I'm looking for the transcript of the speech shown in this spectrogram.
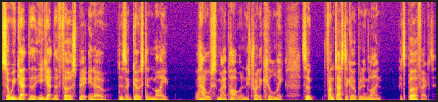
So we get the you get the first bit you know there's a ghost in my mm-hmm. house my apartment and he's trying to kill me. So fantastic opening line. It's perfect.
